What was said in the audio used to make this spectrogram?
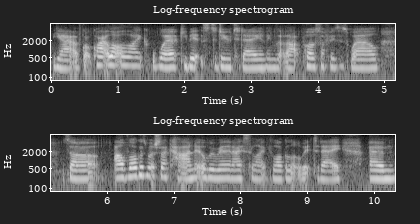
yeah i've got quite a lot of like worky bits to do today and things like that post office as well. So i'll vlog as much as i can. It'll be really nice to like vlog a little bit today. Um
